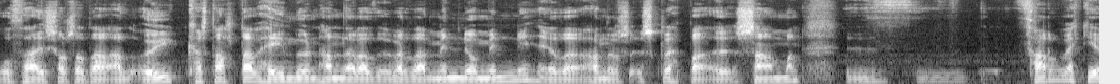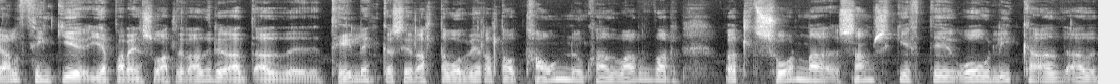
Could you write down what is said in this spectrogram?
og það er sjálfsagt að aukast alltaf, heimurinn hann er að verða minni og minni eða hann er að skreppa eh, saman. Þarf ekki alþingi, ég bara eins og allir aðrir, að, að tilenga sér alltaf og vera alltaf á tánum hvað varðar öll svona samskipti og líka að, að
